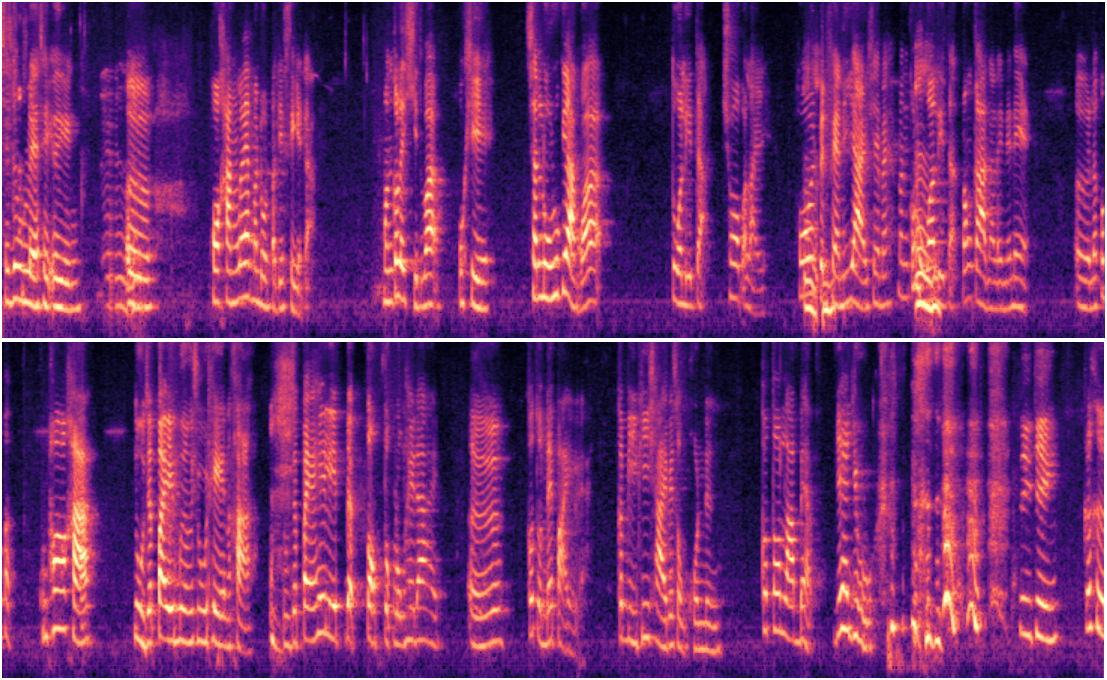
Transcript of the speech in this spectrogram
ฉันจะดูแลเธอเองมเออ พอครั้งแรกมันโดนปฏิเสธอะ มันก็เลยคิดว่า โอเค ฉันรู้ทุกอย่างว่า ตัวลิศอะชอบอะไร เพราะว่ามันเป็นแฟนนิยายใช่ไหมมันก็รู้ว่าลิศอะต้องการอะไรแน่ๆเออ แล้วก็แบบคุณพ่อคะหนูจะไปเมืองชูเทนค่ะ หนูจะไปให้ลิศแบบตอบตกลงให้ได้ เออ ก็จนได้ไปแหละ ก็มีพี่ชายไปส่งคนหนึ่งก็ต้อนรับแบบแย่อยู่ จริงๆ ก็คือ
